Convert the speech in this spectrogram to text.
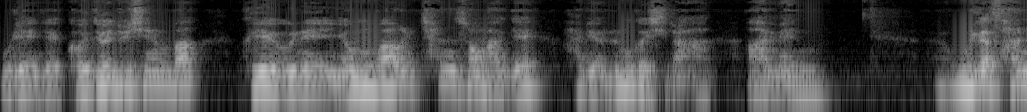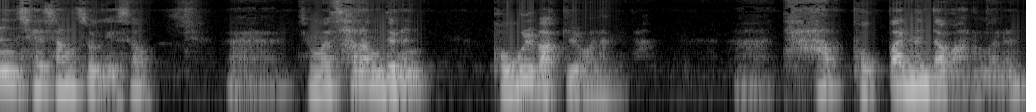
우리에게 거저 주시는 바 그의 은혜의 영광을 찬송하게 하려는 것이라. 아멘. 우리가 사는 세상 속에서 아, 정말 사람들은 복을 받기를 원합니다. 아, 다복 받는다고 하는 것은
